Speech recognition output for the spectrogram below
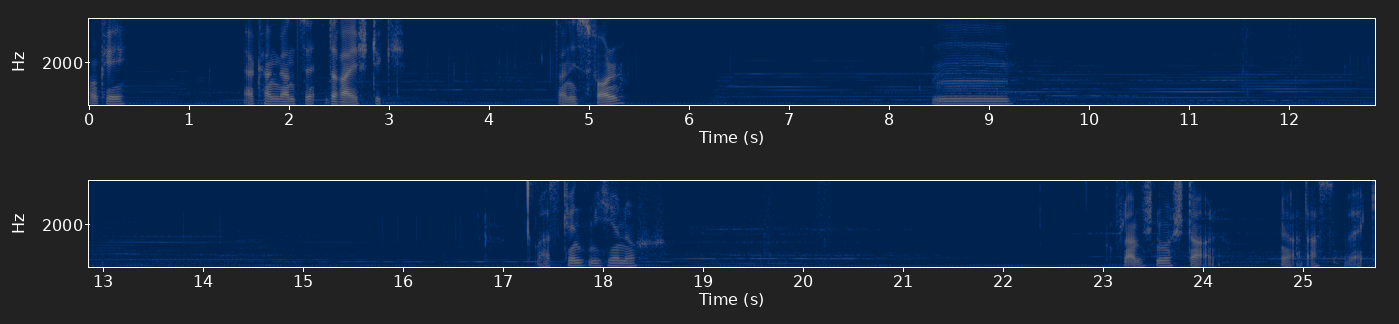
Okay. Er kann ganze drei Stück. Dann ist voll. Hm. Was könnten wir hier noch? Flammschnurstahl. Ja, das weg.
